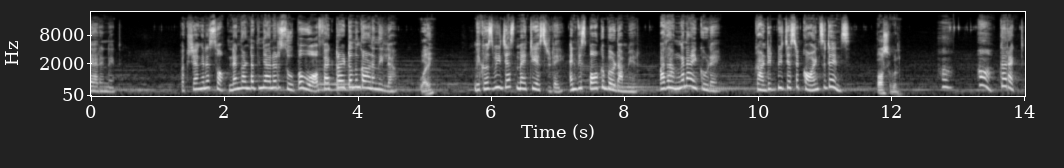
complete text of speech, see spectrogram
ദയർ ഇൻ ഇറ്റ് പക്ഷെ അങ്ങനെ സ്വപ്നം കണ്ടത് ഒരു സൂപ്പർ വോ ഫാക്ടർ ആയിട്ടൊന്നും കാണുന്നില്ല. Why because we just met yesterday and we spoke about Amir അത് അങ്ങനെ ആയിക്കൂടെ can't it be just a coincidence possible ആ കറക്റ്റ്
